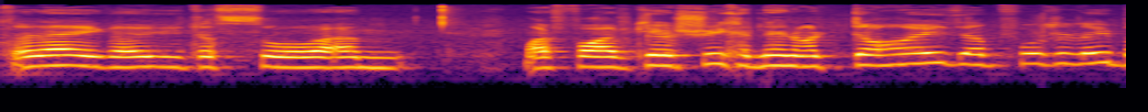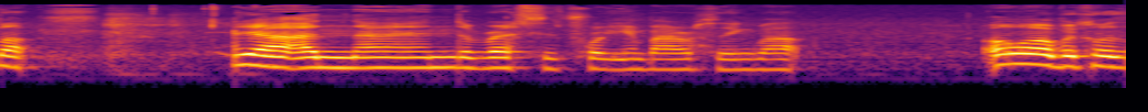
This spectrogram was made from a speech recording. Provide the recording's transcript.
So there you go, you just saw um, my five kill streak and then I died unfortunately, but yeah, and then the rest is pretty embarrassing, but oh well, because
